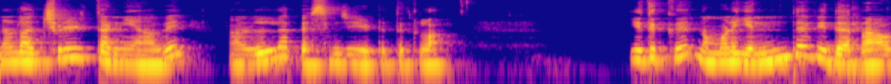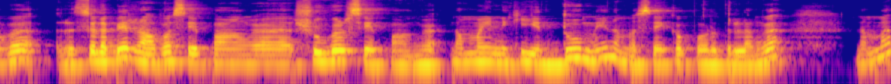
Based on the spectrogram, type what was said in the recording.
நல்லா சில் தண்ணியாகவே நல்லா பிசைஞ்சு எடுத்துக்கலாம். இதுக்கு நம்மளை எந்த வித ரவை சில பேர் ரவை சேர்ப்பாங்க சுகர் சேர்ப்பாங்க நம்ம இன்றைக்கி எதுவுமே நம்ம சேர்க்க போகிறது இல்லைங்க நம்ம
